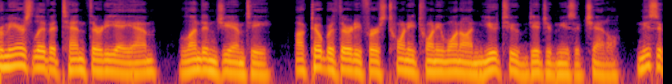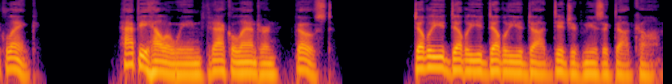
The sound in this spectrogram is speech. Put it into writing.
Premieres live at 10:30 a.m. London GMT, October 31, 2021 on YouTube Digib Music channel. Music link. Happy Halloween, Jack o' Lantern, Ghost. www.digibmusic.com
